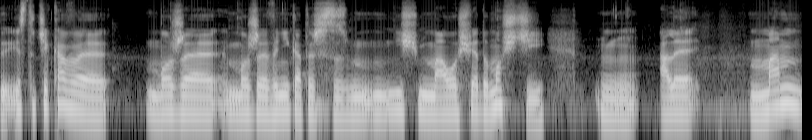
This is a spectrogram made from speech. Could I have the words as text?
jest to ciekawe, może, może wynika też z mało świadomości, mm, ale mam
